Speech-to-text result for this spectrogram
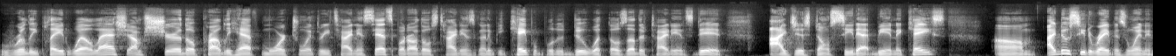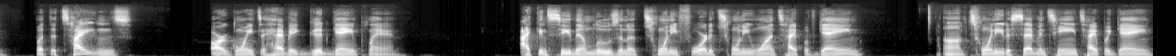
really played well last year. I'm sure they'll probably have more two and three tight end sets, but are those tight ends going to be capable to do what those other tight ends did? I just don't see that being the case. Um, I do see the Ravens winning, but the Titans are going to have a good game plan. I can see them losing a 24 to 21 type of game, um, 20 to 17 type of game.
